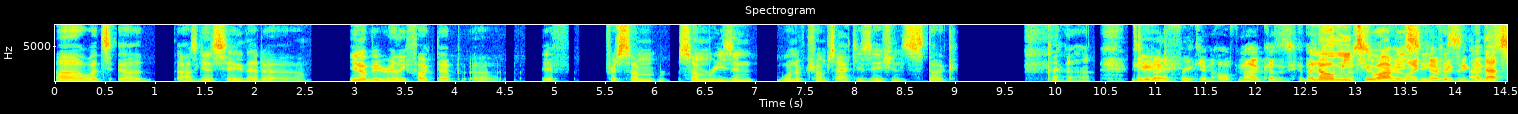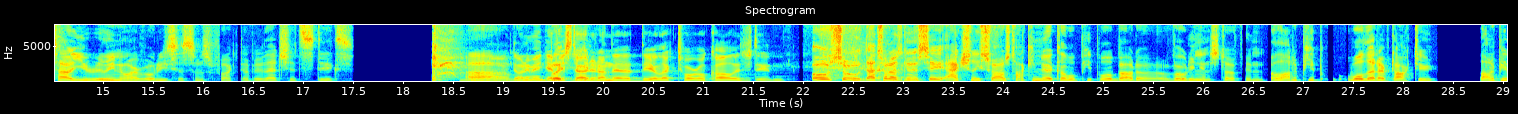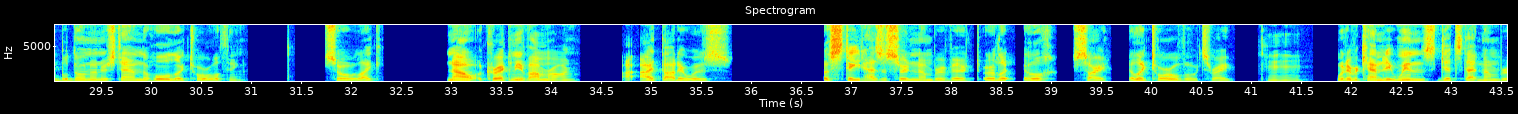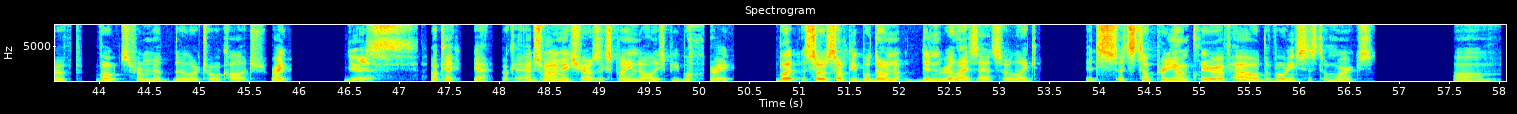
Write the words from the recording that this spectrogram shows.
Uh, what's uh? I was gonna say that uh, you know, be really fucked up. Uh, if for some some reason one of Trump's accusations stuck. Dude, I freaking hope not, because no, me too, obviously, because that's how you really know our voting system's fucked up. If that shit sticks. Um, Don't even get but me started on the the electoral college, dude. Oh, so that's what I was gonna say. Actually, so I was talking to a couple people about uh voting and stuff, and a lot of people, well, that I've talked to, a lot of people don't understand the whole electoral thing. So, like, now correct me if I'm wrong. I, I thought it was a state has a certain number of elect- or le- oh, sorry, electoral votes, right? Mm-hmm. Whatever candidate wins gets that number of votes from the electoral college, right? Yes. Okay, yeah, okay. I just want to make sure I was explaining to all these people, right? But so some people don't didn't realize that. So like, it's it's still pretty unclear of how the voting system works. Um,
